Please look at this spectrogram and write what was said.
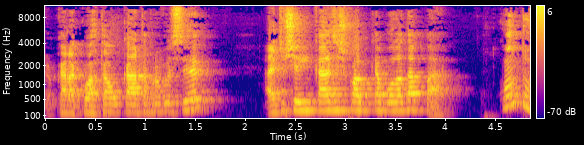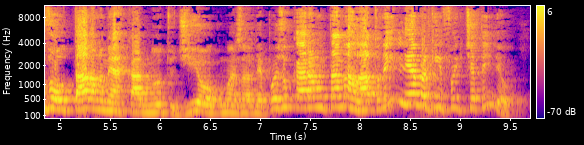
O cara corta a alcatra para você, aí tu chega em casa e descobre que é a bola da pá. Quando tu voltar lá no mercado no outro dia ou algumas horas depois, o cara não tá mais lá, tu nem lembra quem foi que te atendeu.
